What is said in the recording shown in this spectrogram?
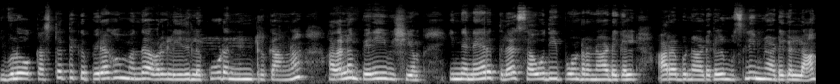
இவ்வளோ கஷ்டத்துக்கு பிறகும் வந்து அவர்கள் இதில் கூட நின்றுருக்காங்கன்னா அதெல்லாம் பெரிய விஷயம். இந்த நேரத்தில் சவுதி போன்ற நாடுகள் அரபு நாடுகள் முஸ்லீம் நாடுகள்லாம்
